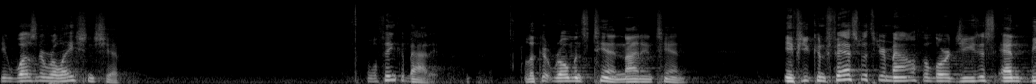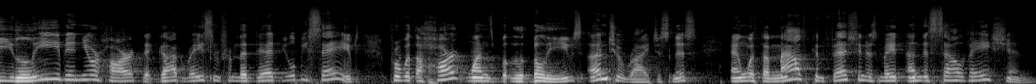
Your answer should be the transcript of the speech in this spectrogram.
it wasn't a relationship. Well, think about it. Look at Romans 10 9 and 10. If you confess with your mouth the Lord Jesus and believe in your heart that God raised him from the dead, you'll be saved. For with the heart one believes unto righteousness, and with the mouth confession is made unto salvation.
